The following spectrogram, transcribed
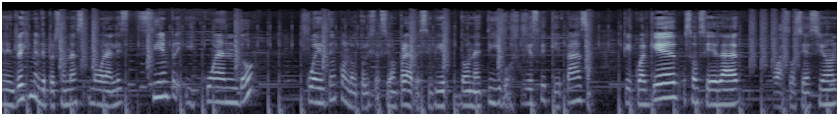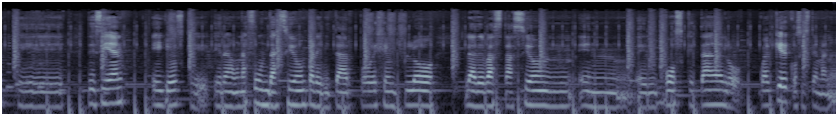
en el régimen de personas morales siempre y cuando cuenten con la autorización para recibir donativos. Y es que, ¿qué pasa? Que cualquier sociedad o asociación que decían ellos que era una fundación para evitar, por ejemplo, la devastación en el bosque tal o cualquier ecosistema, ¿no?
